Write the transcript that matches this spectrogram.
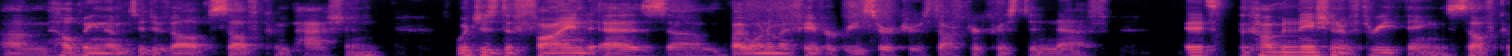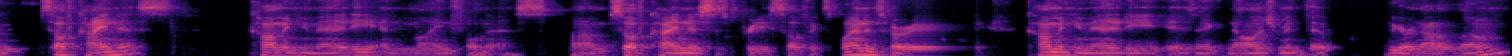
um, helping them to develop self compassion, which is defined as um, by one of my favorite researchers, Dr. Kristin Neff. It's a combination of three things self self kindness, common humanity and mindfulness. Um, Self kindness is pretty self explanatory. Common humanity is an acknowledgement that we are not alone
